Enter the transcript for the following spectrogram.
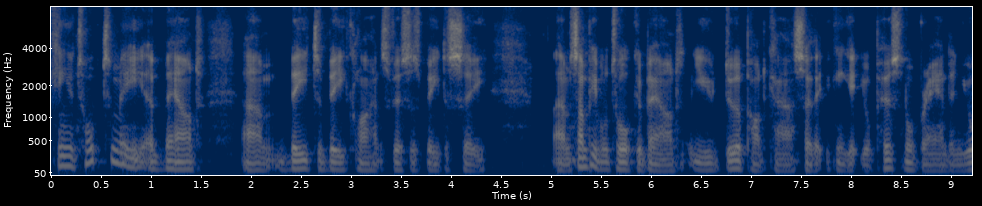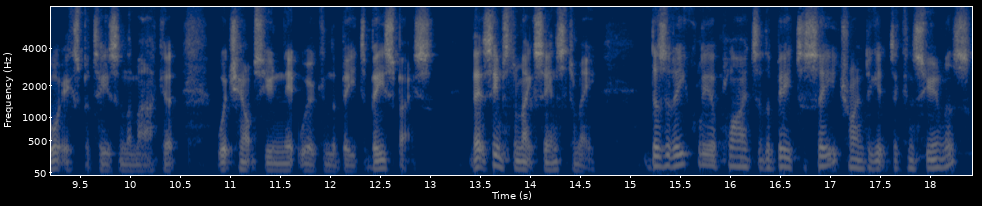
Can you talk to me about um, B2B clients versus B2C? Um, some people talk about you do a podcast so that you can get your personal brand and your expertise in the market, which helps you network in the B2B space. That seems to make sense to me. Does it equally apply to the B2C, trying to get to consumers?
